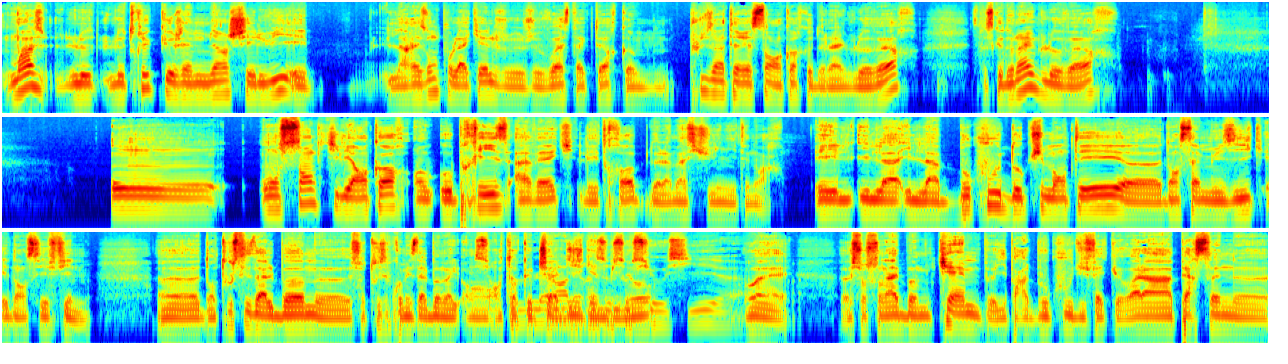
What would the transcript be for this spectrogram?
moi, le, le truc que j'aime bien chez lui et la raison pour laquelle je, je vois cet acteur comme plus intéressant encore que Donald Glover, c'est parce que Donald Glover, on, sent qu'il est encore en- aux prises avec les tropes de la masculinité noire. Et il il l'a il l'a beaucoup documenté euh, dans sa musique et dans ses films. Euh, dans tous ses albums, euh, surtout ses premiers albums en, en tant que Childish Gambino. aussi, euh. Ouais. Euh, sur son album Camp, il parle beaucoup du fait que voilà, personne, euh,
